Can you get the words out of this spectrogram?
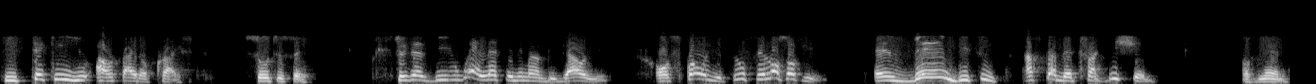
he's taking you outside of Christ, so to say. So he says, Beware lest any man beguile you or spoil you through philosophy and vain deceit after the tradition of men.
